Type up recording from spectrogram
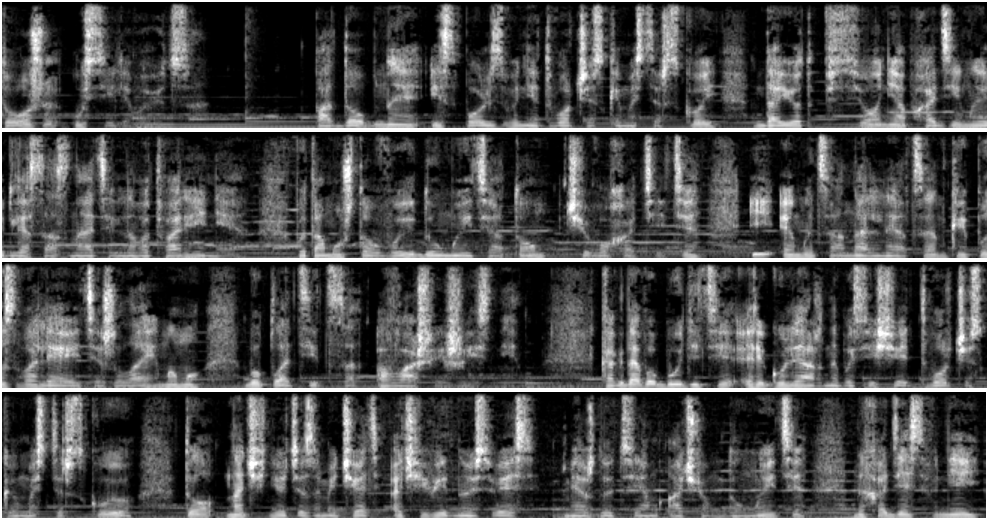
тоже усиливаются. Подобное использование творческой мастерской дает все необходимое для сознательного творения, потому что вы думаете о том, чего хотите, и эмоциональной оценкой позволяете желаемому воплотиться в вашей жизни. Когда вы будете регулярно посещать творческую мастерскую, то начнете замечать очевидную связь между тем, о чем думаете, находясь в ней,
